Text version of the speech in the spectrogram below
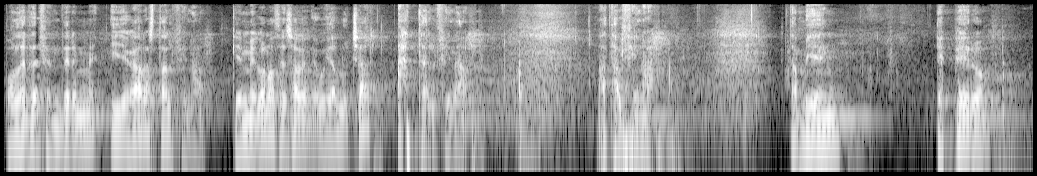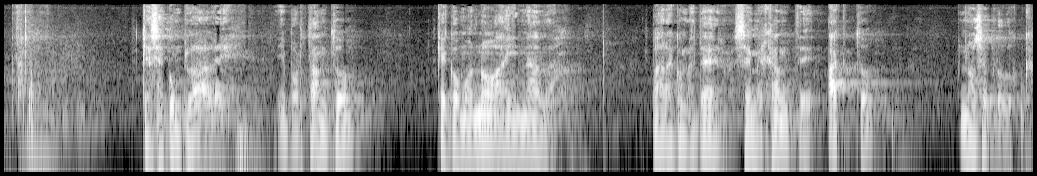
poder defenderme y llegar hasta el final. Quien me conoce sabe que voy a luchar hasta el final. Hasta el final. También espero que se cumpla la ley y por tanto que como no hay nada para cometer semejante acto no se produzca.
